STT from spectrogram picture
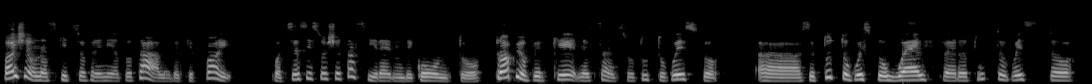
poi c'è una schizofrenia totale perché poi qualsiasi società si rende conto, proprio perché nel senso tutto questo, uh, se tutto questo welfare, tutto questo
